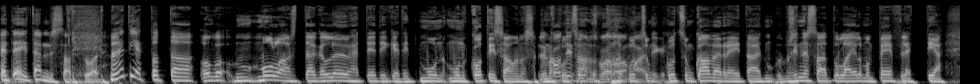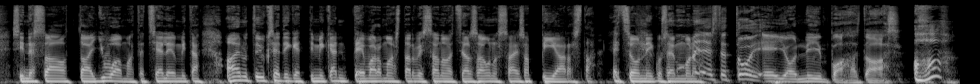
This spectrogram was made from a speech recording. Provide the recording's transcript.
et ei tänne saa tuoda. Mä en tiedä, tota, onko mulla on sitten aika löyhät etiketit mun, mun kotisaunassa, kun mä kotisaunassa kutsun, voi olla oma kutsun, kutsun, kavereita, että sinne saa tulla ilman peflettiä, sinne saa ottaa juomat, että siellä ei ole mitään. Ainut yksi etiketti, mikä nyt ei varmaan tarvi sanoa, että siellä saunassa ei saa piarasta. Että se on niinku semmoinen... Mielestäni toi ei ole niin paha taas. Aha!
